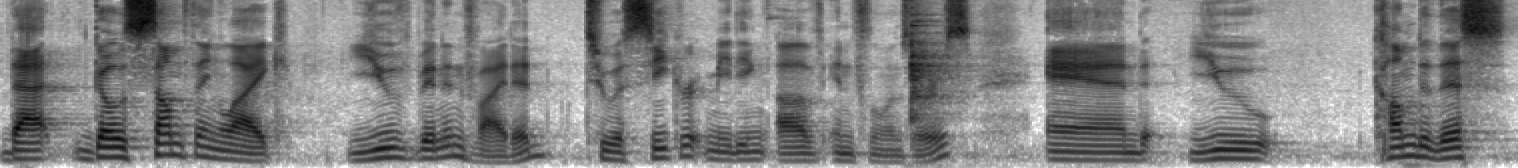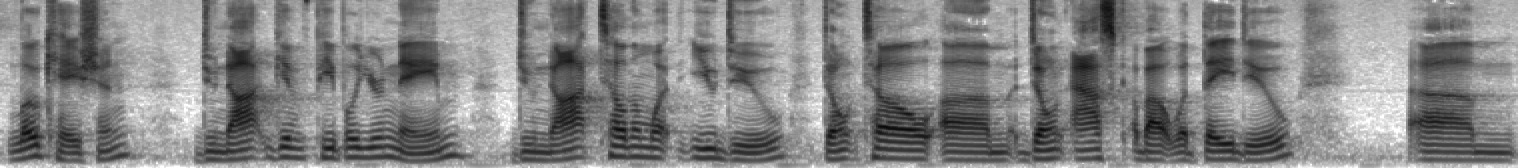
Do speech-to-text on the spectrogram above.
that goes something like You've been invited to a secret meeting of influencers, and you come to this location. Do not give people your name. Do not tell them what you do. Don't tell. Um, don't ask about what they do um,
